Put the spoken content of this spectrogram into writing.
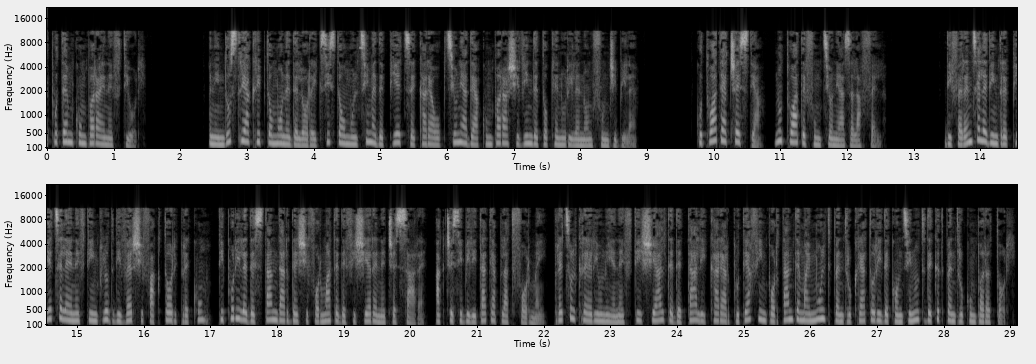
putem cumpăra NFT-uri? În industria criptomonedelor există o mulțime de piețe care au opțiunea de a cumpăra și vinde tokenurile non-fungibile. Cu toate acestea, nu toate funcționează la fel. Diferențele dintre piețele NFT includ diversi factori precum tipurile de standarde și formate de fișiere necesare, accesibilitatea platformei, prețul creării unui NFT și alte detalii care ar putea fi importante mai mult pentru creatorii de conținut decât pentru cumpărători.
